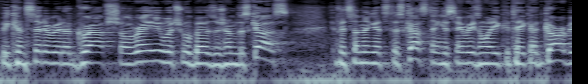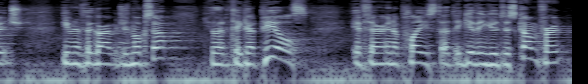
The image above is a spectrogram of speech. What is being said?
we consider it a graf shalrei, which we'll Bez Hashem discuss. If it's something that's disgusting, the same reason why you could take out garbage, even if the garbage is muktzah. You let to take out peels if they're in a place that they're giving you discomfort.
